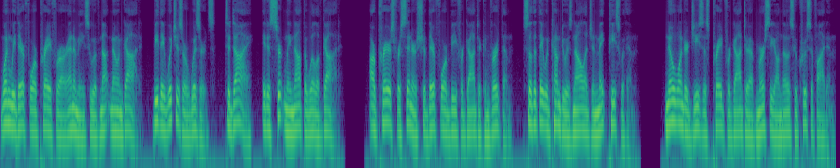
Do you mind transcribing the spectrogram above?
When we therefore pray for our enemies who have not known God, be they witches or wizards, to die, it is certainly not the will of God. Our prayers for sinners should therefore be for God to convert them, so that they would come to His knowledge and make peace with Him. No wonder Jesus prayed for God to have mercy on those who crucified Him,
